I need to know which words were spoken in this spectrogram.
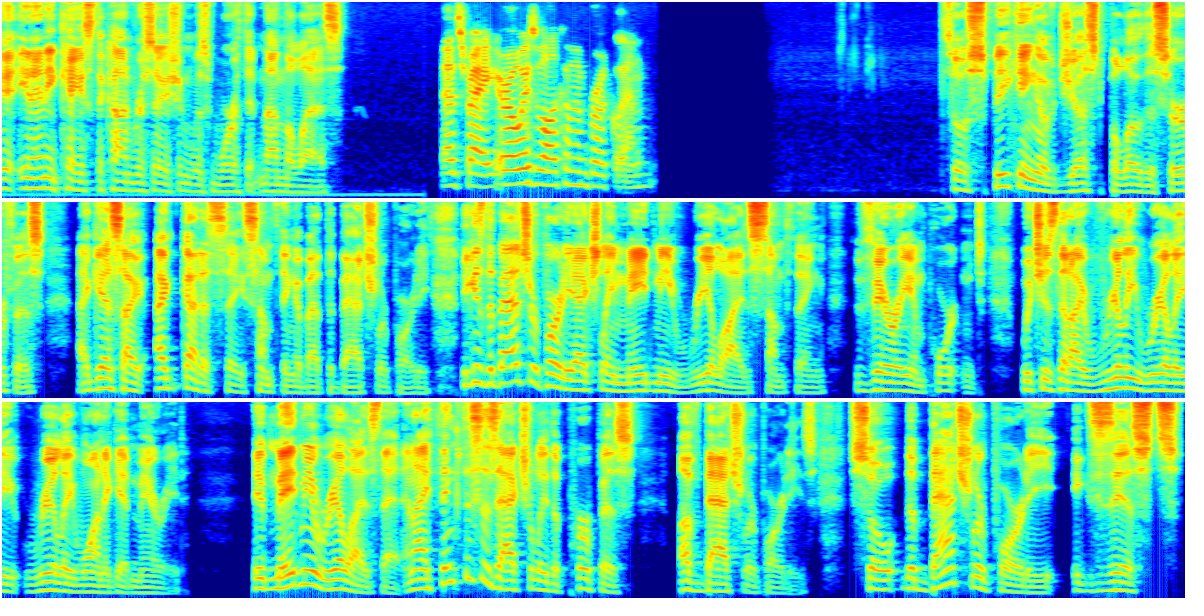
in any case, the conversation was worth it nonetheless. That's right. You're always welcome in Brooklyn. So, speaking of just below the surface, I guess I, I gotta say something about the bachelor party. Because the bachelor party actually made me realize something very important, which is that I really, really, really want to get married. It made me realize that. And I think this is actually the purpose of bachelor parties. So, the bachelor party exists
